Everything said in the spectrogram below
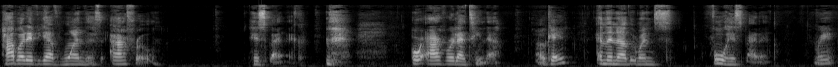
How about if you have one that's Afro Hispanic or Afro Latina? Okay? And then other ones full Hispanic, right?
